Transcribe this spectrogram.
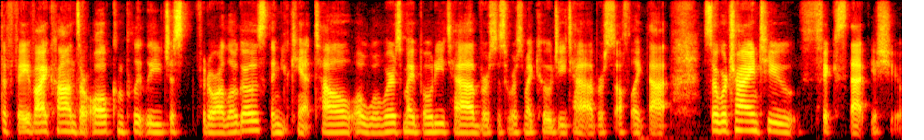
the favicons are all completely just Fedora logos, then you can't tell, oh, well, where's my Bodhi tab versus where's my Koji tab or stuff like that. So we're trying to fix that issue.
